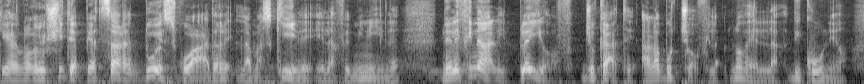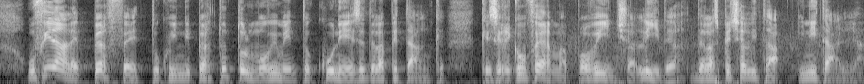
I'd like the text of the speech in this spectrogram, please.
che erano riusciti a piazzare due squadre, la maschile e la femminile, nelle finali playoff giocate alla Bocciofila Novella di Cuneo. Un finale perfetto quindi per tutto il movimento cunese della petanque, che si riconferma provincia leader della specialità in Italia.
